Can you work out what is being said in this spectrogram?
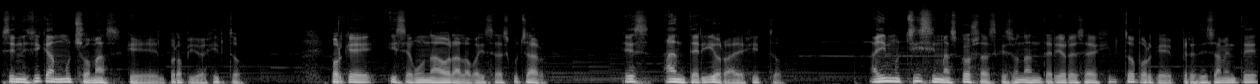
Significa mucho más que el propio Egipto, porque, y según ahora lo vais a escuchar, es anterior a Egipto. Hay muchísimas cosas que son anteriores a Egipto porque precisamente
